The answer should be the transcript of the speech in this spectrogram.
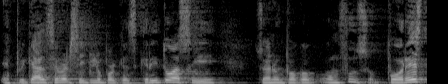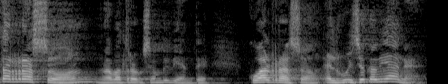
explicar ese versículo porque escrito así suena un poco confuso. Por esta razón, nueva traducción viviente, ¿cuál razón? El juicio que viene.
